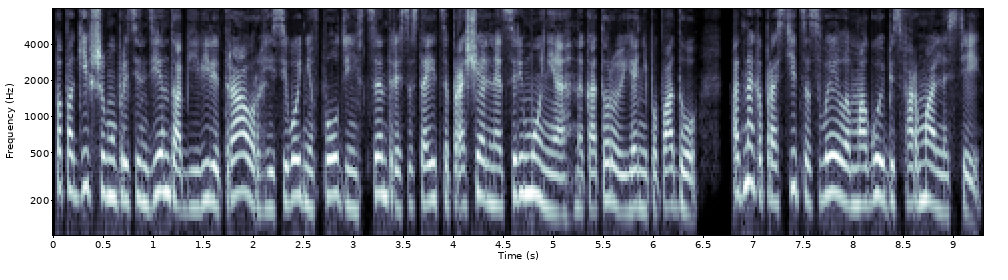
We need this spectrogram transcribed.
По погибшему претенденту объявили траур, и сегодня в полдень в центре состоится прощальная церемония, на которую я не попаду. Однако проститься с Вейлом могу и без формальностей.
